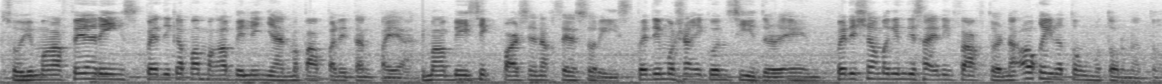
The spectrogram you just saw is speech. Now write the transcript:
So yung mga fairings, pwede ka pa makabili niyan, mapapalitan pa yan. Yung mga basic parts and accessories, pwede mo siyang i-consider and pwede siyang maging deciding factor na okay na tong motor na to.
